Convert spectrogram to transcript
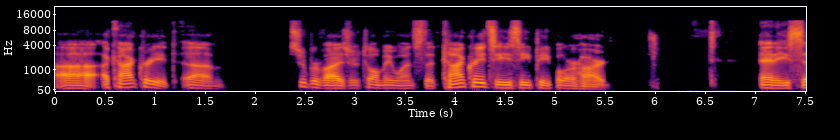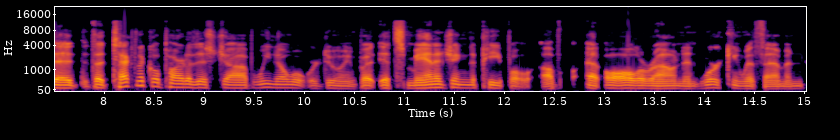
uh, a concrete um, supervisor told me once that concrete's easy, people are hard. And he said the technical part of this job, we know what we're doing, but it's managing the people of at all around and working with them and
